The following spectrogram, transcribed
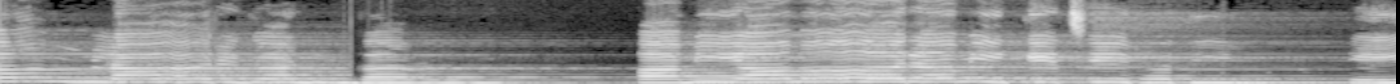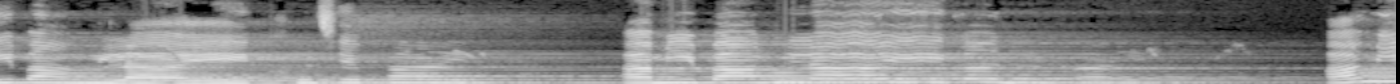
বাংলার গান গাই। আমি আমার আমি কে চিরদিন এই বাংলায় খুঁজে পাই। আমি বাংলায় গান গাই, আমি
